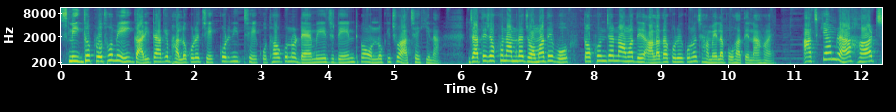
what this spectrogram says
স্নিগ্ধ প্রথমেই গাড়িটা আগে ভালো করে চেক করে নিচ্ছে কোথাও কোনো ড্যামেজ, ডেন্ট বা অন্য কিছু আছে কি না যাতে যখন আমরা জমা দেব, তখন যেন আমাদের আলাদা করে কোনো ঝামেলা পোহাতে না হয়। আজকে আমরা হার্টস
